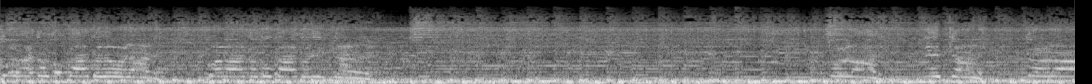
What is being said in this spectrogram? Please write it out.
Covato occupato Nolan! Covato occupato Lincoln! Nolan! Lincoln! Nolan!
